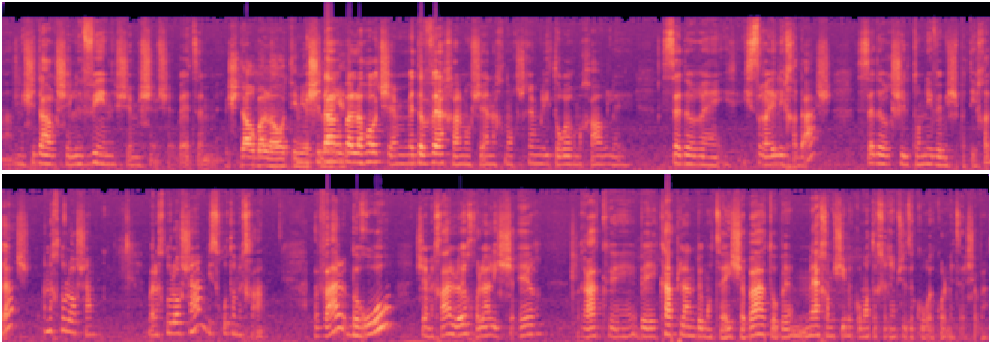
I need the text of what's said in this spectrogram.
המשדר של לוין, שמש, שבעצם משדר בלהות, אם יש משדר להגיד. בלהות שמדווח לנו שאנחנו צריכים להתעורר מחר לסדר ישראלי חדש, סדר שלטוני ומשפטי חדש. אנחנו לא שם. ואנחנו לא שם בזכות המחאה. אבל ברור שהמחאה לא יכולה להישאר רק אה, בקפלן במוצאי שבת או ב-150 מקומות אחרים שזה קורה כל מצאי שבת.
